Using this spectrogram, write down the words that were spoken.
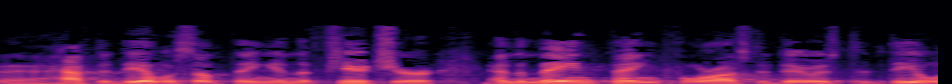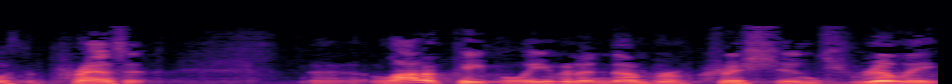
uh, have to deal with something in the future, and the main thing for us to do is to deal with the present. Uh, a lot of people, even a number of Christians, really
